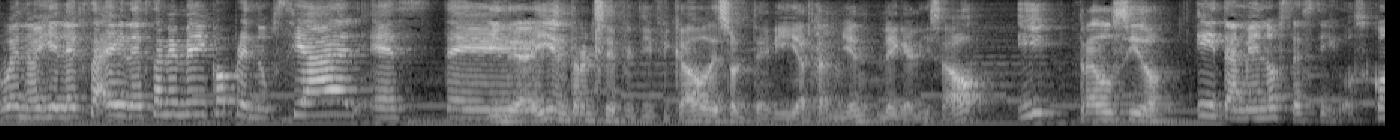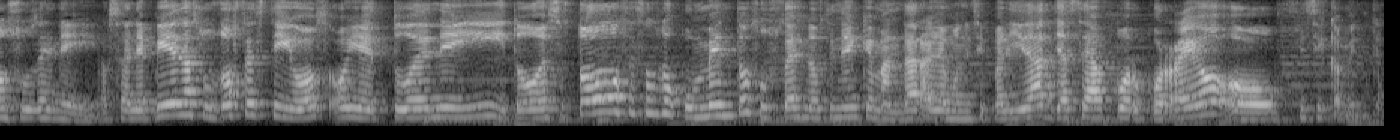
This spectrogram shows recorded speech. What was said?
Bueno, y el, exa- el examen médico prenupcial, este... Y de ahí entra el certificado de soltería también legalizado y traducido. Y también los testigos, con su DNI. O sea, le piden a sus dos testigos, oye, tu DNI y todo eso. Todos esos documentos ustedes los tienen que mandar a la municipalidad, ya sea por correo o físicamente.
